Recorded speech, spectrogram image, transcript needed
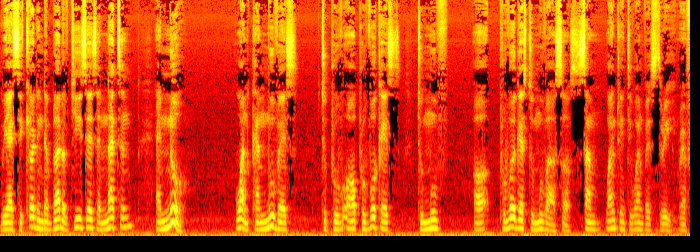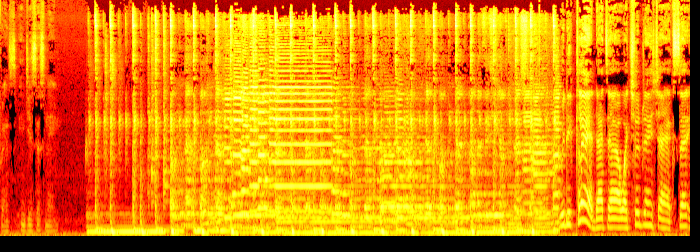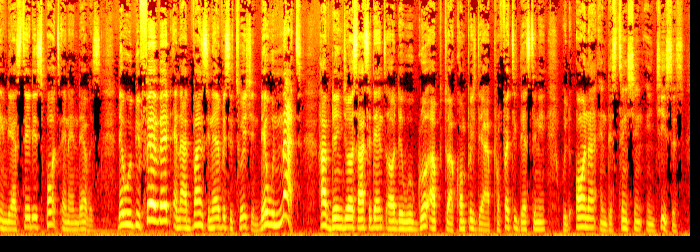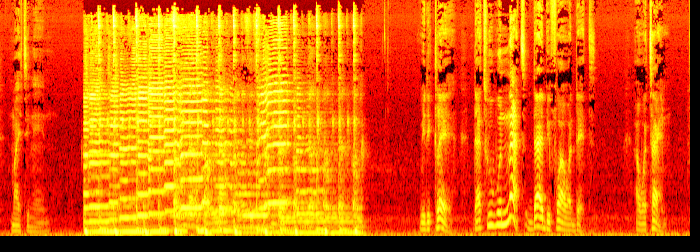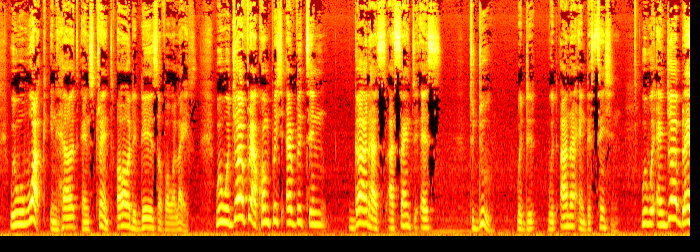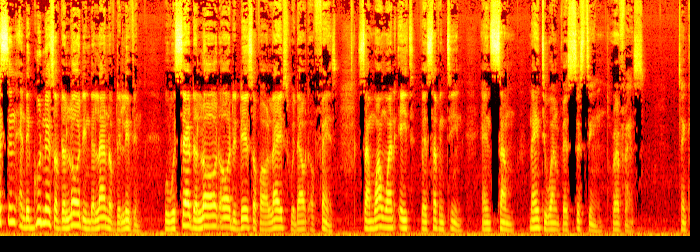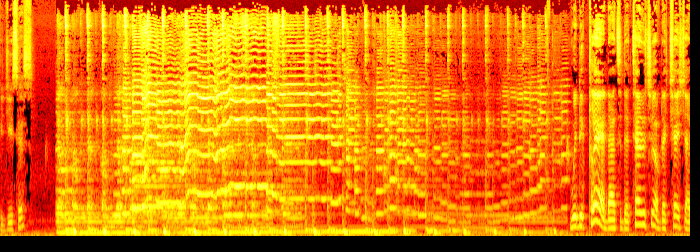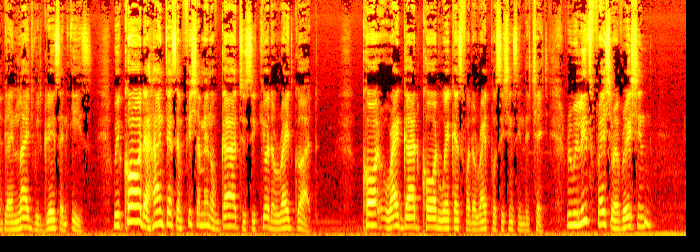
We are secured in the blood of Jesus, and nothing and no one can move us to prove or provoke us to move or provoke us to move ourselves. Psalm 121, verse 3 reference in Jesus' name. We declare that our children shall excel in their study, sports, and endeavors. They will be favored and advance in every situation. They will not have dangerous accidents or they will grow up to accomplish their prophetic destiny with honor and distinction in Jesus' mighty name. We declare that we will not die before our death, our time. We will walk in health and strength all the days of our lives. We will joyfully accomplish everything God has assigned to us to do with, the, with honor and distinction. We will enjoy blessing and the goodness of the Lord in the land of the living. We will serve the Lord all the days of our lives without offense. Psalm 118, verse 17, and Psalm 91, verse 16. Reference. Thank you, Jesus. We declare that the territory of the church shall be enlarged with grace and ease. We call the hunters and fishermen of God to secure the right God. Call, right God called workers for the right positions in the church. We release fresh revelation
